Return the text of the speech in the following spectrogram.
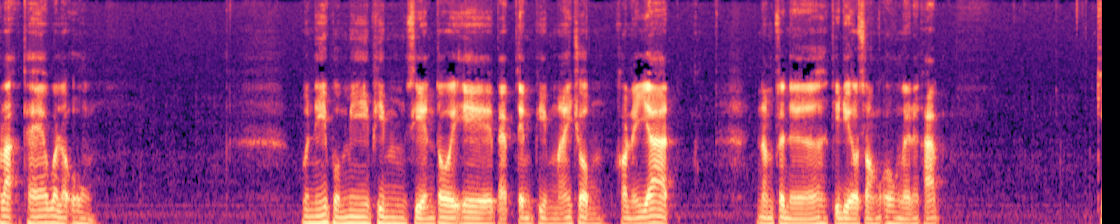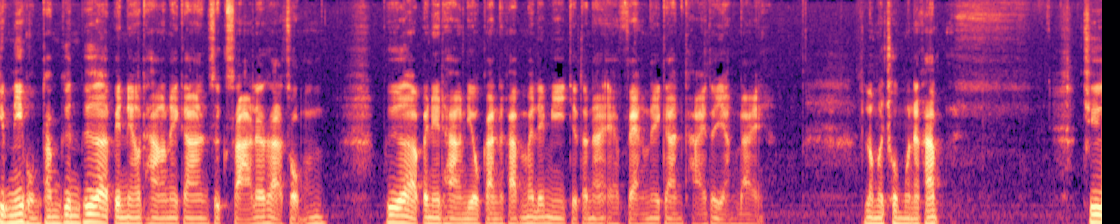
พระแท้วรองค์ วันนี้ผมมีพิมพ์เสียนตัวเอแบบเต็มพิมพ์ไม้ชม ขออนุญาตนำเสนอทีเดียวสององค์เลยนะครับ คลิปนี้ผมทำขึ้นเพื่อเป็นแนวทางในการศึกษาและสะสม เพื่อไปในทางเดียวกันนะครับ ไม่ได้มีเจตนาแอบแฝงในการขายแต่อย่างใด เรามาชมกันนะครับ ชื่อ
